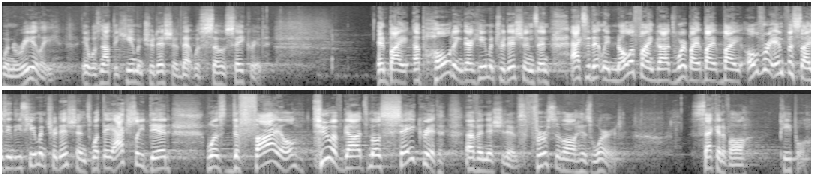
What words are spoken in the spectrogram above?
when really it was not the human tradition that was so sacred. And by upholding their human traditions and accidentally nullifying God's word, by, by, by overemphasizing these human traditions, what they actually did was defile two of God's most sacred of initiatives. First of all, his word. Second of all, people.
